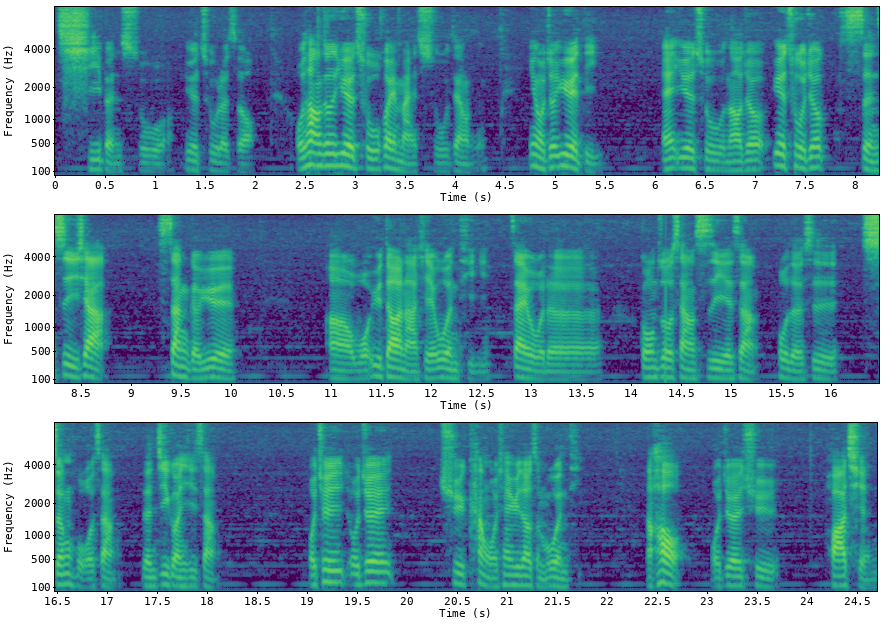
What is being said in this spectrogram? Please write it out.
七本书哦。月初的时候，我通常就是月初会买书这样子，因为我就月底，哎，月初，然后就月初我就审视一下上个月，啊，我遇到哪些问题，在我的工作上、事业上，或者是生活上、人际关系上，我去我就会去看我现在遇到什么问题，然后我就会去花钱。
